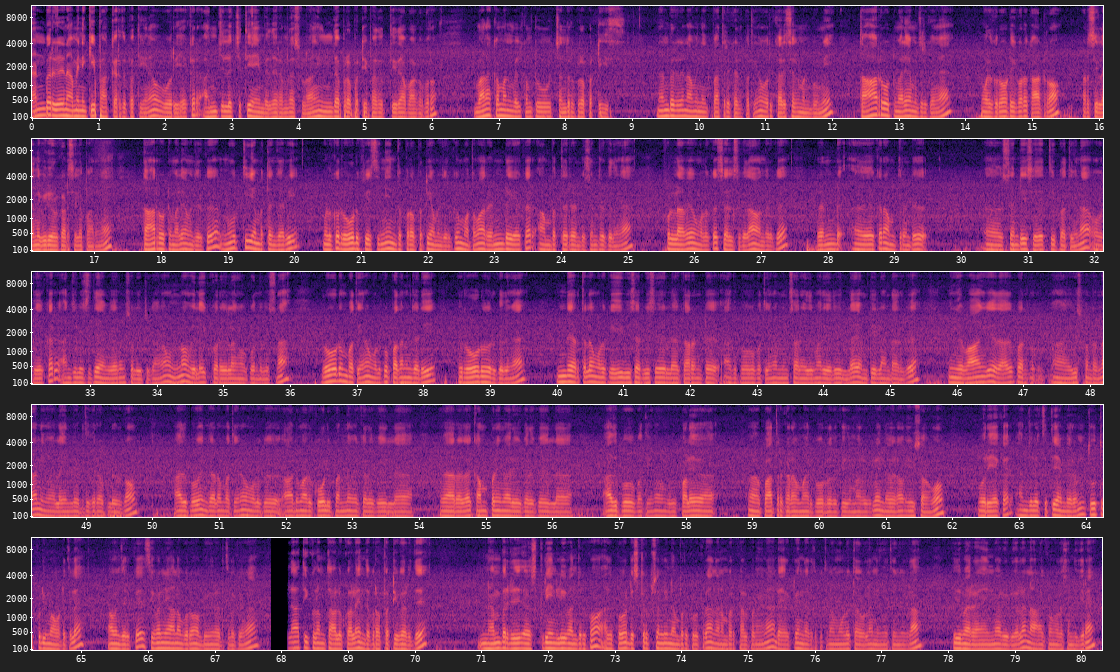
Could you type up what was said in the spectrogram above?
நண்பர்களே நாம் இன்றைக்கி பார்க்குறது பார்த்திங்கன்னா ஒரு ஏக்கர் அஞ்சு லட்சத்தி ஐம்பதாயிரம் தான் சொல்கிறாங்க இந்த ப்ராப்பர்ட்டி பற்றி தான் பார்க்க போகிறோம் வணக்கம் and welcome to Chandru properties நண்பர்களே நாம் இன்றைக்கி பார்த்துருக்கிறது பார்த்திங்கன்னா ஒரு கரிசல் மண் பூமி. தார் ரோட்டு மேலே அமைஞ்சிருக்குங்க. உங்களுக்கு ரோட்டையும் கூட காட்டுறோம். கடைசியில் இந்த வீடியோ கடைசியில் பாருங்கள் தார் ரோட்டு மேலே அமைஞ்சிருக்கு. நூற்றி எண்பத்தஞ்சு அடி உங்களுக்கு ரோடு ஃபேஸிங்கு இந்த ப்ராப்பர்ட்டி அமைஞ்சிருக்கு. மொத்தமாக ரெண்டு ஏக்கர் ஐம்பத்தி ரெண்டு சென்ட் இருக்குதுங்க. ஃபுல்லாகவே உங்களுக்கு சேல்ஸுக்கு தான் வந்திருக்கு. ரெண்டு ஏக்கர் ஐம்பத்தி ரெண்டு செண்டையும் சேர்த்து பார்த்தீங்கன்னா ஒரு ஏக்கர் அஞ்சு லட்சத்தி ஐம்பதாயிரம்னு சொல்லிட்டு இருக்காங்க இன்னும் விலை குறையலாங்க உட்காந்து பேசுனா. ரோடும் பார்த்திங்கன்னா உங்களுக்கு பதினஞ்சு அடி ரோடும் இருக்குதுங்க. இந்த இடத்துல உங்களுக்கு இவி சர்வீஸு இல்லை கரண்ட்டு அது போக பார்த்தீங்கன்னா மின்சாரம் இது மாதிரி எதுவும் இல்லை. எம்டி லேண்டாக இருக்குது நீங்கள் வாங்கி ஏதாவது பர் யூஸ் பண்ணுறேன்னா நீங்கள் லைனில் எடுத்துக்கிறாப்புல இருக்கும். அது போக இந்த இடம் பார்த்திங்கன்னா உங்களுக்கு ஆடு மாடு கோழி பண்ணை வைக்கிறதுக்கு இல்லை வேறு ஏதாவது கம்பெனி மாதிரி வைக்கிறதுக்கு இல்லை அது போக பார்த்தீங்கன்னா உங்களுக்கு பழைய பாத்திர கடை மாதிரி போடுறதுக்கு இது மாதிரிலாம் இந்த இடம் யூஸ் ஆகும். ஒரு ஏக்கர் அஞ்சு லட்சத்தி ஐம்பதாயிரம் தூத்துக்குடி மாவட்டத்தில் அமைஞ்சிருக்கு. சிவஞானபுரம் அப்படிங்கிற இடத்துல இருக்குங்க. விளாத்திக்குளம் தாலுக்காவில் இந்த ப்ராப்பர்ட்டி வருது. நம்பர் ஸ்க்ரீன்லேயும் வந்திருக்கும். அது போக டிஸ்கிரிப்ஷன்லேயும் நம்பர் கொடுக்குறேன். அந்த நம்பர் கால் பண்ணிங்கன்னா டைரெக்டாக இந்த இடத்த பற்றின முழு தகவலாம் நீங்கள் தெரிஞ்சுக்கலாம். இது மாதிரி இன்னொரு வீடியோவில் நாளைக்கு உங்களை சந்திக்கிறேன்.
